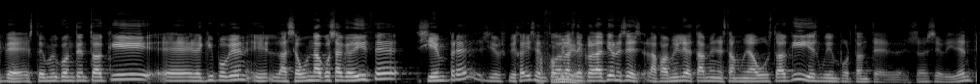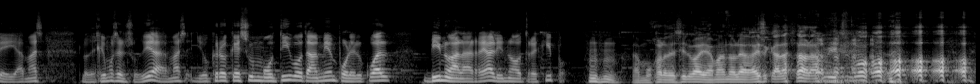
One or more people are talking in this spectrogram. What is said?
dice, estoy muy contento aquí, eh, el equipo bien. Y la segunda cosa que dice, siempre, si os fijáis, La en todas las declaraciones es, la familia también está muy a gusto aquí y es muy importante. Eso es evidente. Y además, lo dijimos en su día. Además, yo creo que es un motivo también por el cual vino a la Real y no a otro equipo. La mujer de Silva llamándole a Gais Caras ahora mismo.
